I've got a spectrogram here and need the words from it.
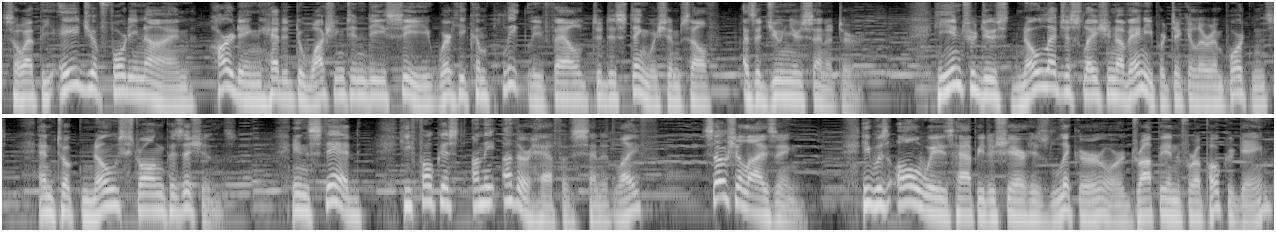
So at the age of 49, Harding headed to Washington, D.C., where he completely failed to distinguish himself as a junior senator. He introduced no legislation of any particular importance and took no strong positions. Instead, he focused on the other half of Senate life socializing. He was always happy to share his liquor or drop in for a poker game,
